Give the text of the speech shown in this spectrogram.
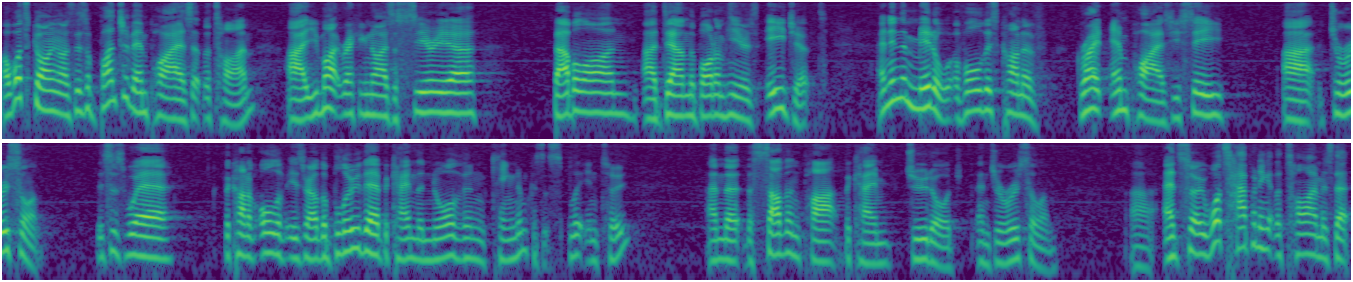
uh, what's going on. Is there's a bunch of empires at the time. Uh, you might recognize Assyria, Babylon. Uh, down the bottom here is Egypt. And in the middle of all this kind of great empires, you see uh, Jerusalem. This is where the kind of all of Israel, the blue there became the northern kingdom because it split in two. And the, the southern part became Judah and Jerusalem. Uh, and so, what's happening at the time is that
